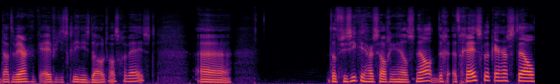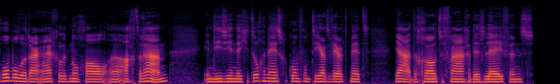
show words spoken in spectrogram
daadwerkelijk eventjes klinisch dood was geweest dat fysieke herstel ging heel snel. De, het geestelijke herstel hobbelde daar eigenlijk nogal achteraan. In die zin dat je toch ineens geconfronteerd werd met ja, de grote vragen des levens.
